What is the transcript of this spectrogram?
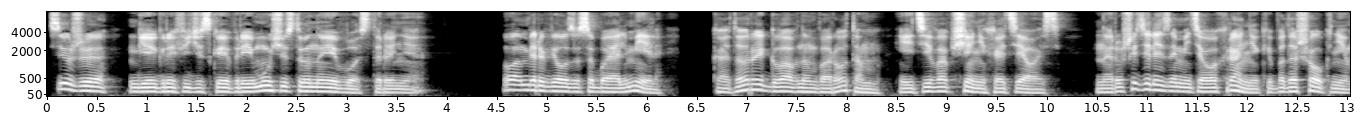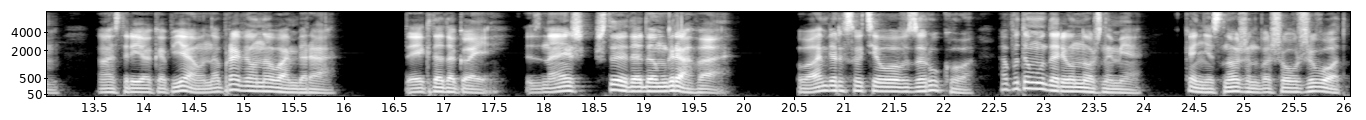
Все же географическое преимущество на его стороне. Ламбер вел за собой Альмель, которой к главным воротам идти вообще не хотелось. Нарушителей заметил охранник и подошел к ним. Острие копья он направил на Ламбера. «Ты кто такой? Знаешь, что это дом графа?» Ламбер схватил его за руку, а потом ударил ножными. Конец ножен вошел в живот,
